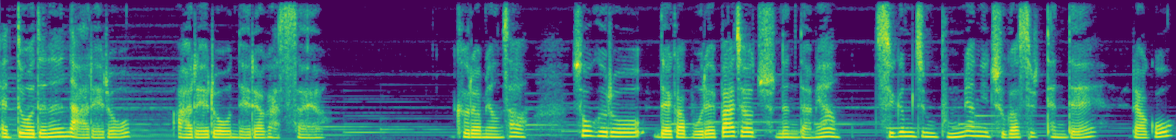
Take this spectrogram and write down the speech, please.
에드워드는 아래로, 아래로 내려갔어요. 그러면서 속으로 내가 물에 빠져 죽는다면 지금쯤 분명히 죽었을 텐데 라고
